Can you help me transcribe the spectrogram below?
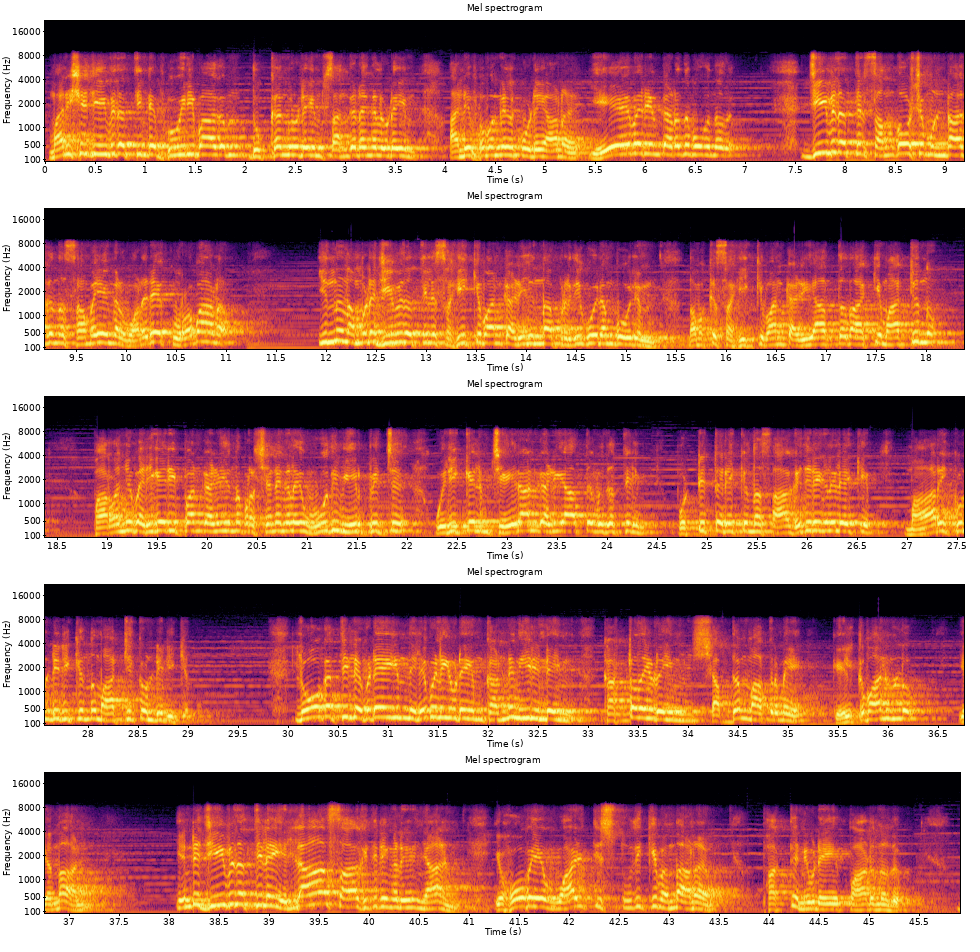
മനുഷ്യ ജീവിതത്തിന്റെ ഭൂരിഭാഗം ദുഃഖങ്ങളുടെയും സങ്കടങ്ങളുടെയും അനുഭവങ്ങൾ കൂടെയാണ് ഏവരും കടന്നു പോകുന്നത് ജീവിതത്തിൽ സന്തോഷമുണ്ടാകുന്ന സമയങ്ങൾ വളരെ കുറവാണ്. ഇന്ന് നമ്മുടെ ജീവിതത്തിൽ സഹിക്കുവാൻ കഴിയുന്ന പ്രതികൂലം പോലും നമുക്ക് സഹിക്കുവാൻ കഴിയാത്തതാക്കി മാറ്റുന്നു. പറഞ്ഞു പരിഹരിപ്പാൻ കഴിയുന്ന പ്രശ്നങ്ങളെ ഊതി വീർപ്പിച്ച് ഒരിക്കലും ചേരാൻ കഴിയാത്ത വിധത്തിൽ പൊട്ടിത്തെറിക്കുന്ന സാഹചര്യങ്ങളിലേക്ക് മാറിക്കൊണ്ടിരിക്കുന്നു മാറ്റിക്കൊണ്ടിരിക്കുന്നു. ലോകത്തിൽ എവിടെയും നിലവിളിയുടെയും കണ്ണുനീരിന്റെയും കട്ടതയുടെയും ശബ്ദം മാത്രമേ കേൾക്കുവാനുള്ളൂ. എന്നാൽ എന്റെ ജീവിതത്തിലെ എല്ലാ സാഹചര്യങ്ങളിലും ഞാൻ യഹോവയെ വാഴ്ത്തി സ്തുതിക്കുമെന്നാണ് ഭക്തൻ ഇവിടെ പാടുന്നത്.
